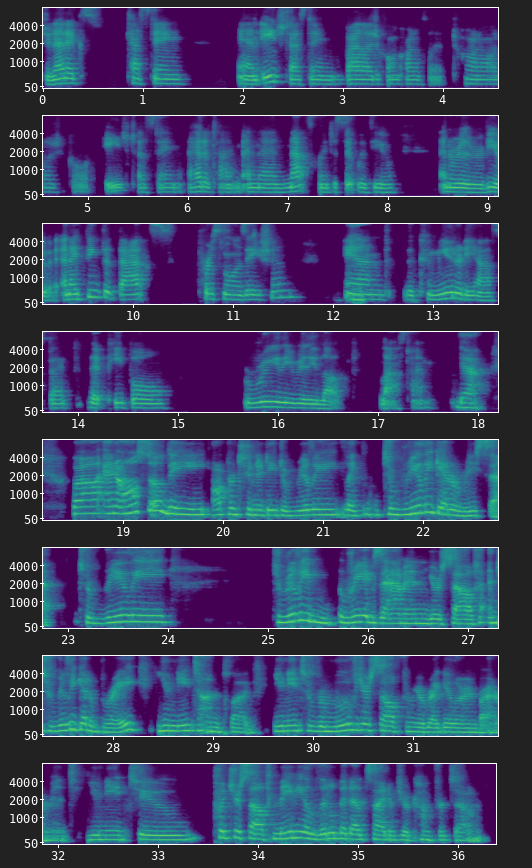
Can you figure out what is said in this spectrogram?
genetics testing and age testing, biological and chronological age testing ahead of time. And then that's going to sit with you and really review it. And I think that that's personalization mm-hmm. and the community aspect that people really, really loved last time. Yeah. Well, and also the opportunity to really like to really get a reset, to really to really re-examine yourself and to really get a break, you need to unplug. You need to remove yourself from your regular environment. You need to put yourself maybe a little bit outside of your comfort zone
